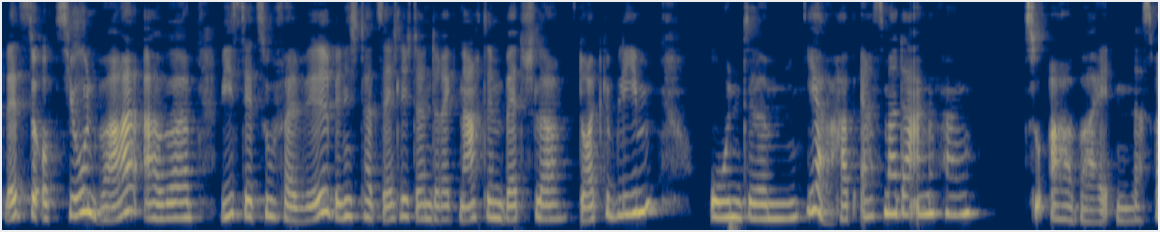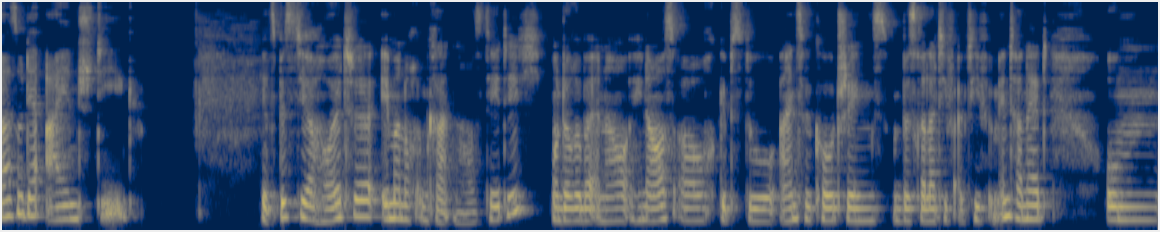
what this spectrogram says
letzte Option war. Aber wie es der Zufall will, bin ich tatsächlich dann direkt nach dem Bachelor dort geblieben und ähm, ja, habe erstmal da angefangen zu arbeiten. Das war so der Einstieg. Jetzt bist du ja heute immer noch im Krankenhaus tätig und darüber hinaus auch gibst du Einzelcoachings und bist relativ aktiv im Internet, um,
